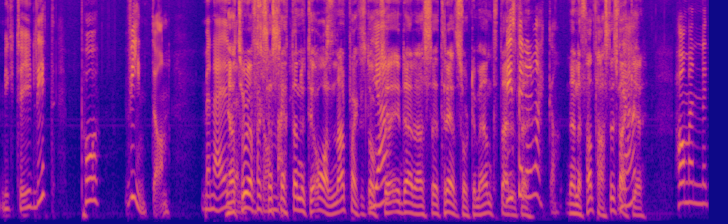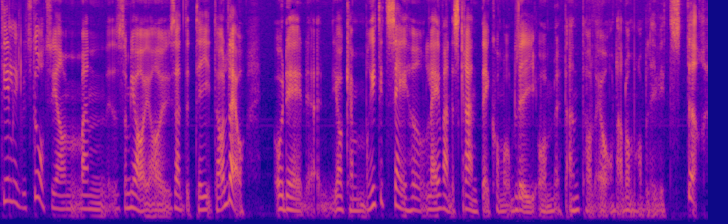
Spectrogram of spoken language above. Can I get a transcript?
mycket tydligt på vintern. Men även Jag tror jag faktiskt har sett den ute i Alnarp faktiskt också Ja. i deras eh, trädsortiment. Där Visst är ute. den vacker? Den är fantastiskt vacker. Ja. Har man tillräckligt stort så gör man som jag, jag har satt ett tiotal då. Och det, jag kan riktigt se hur levande skrant det kommer att bli om ett antal år när de har blivit större.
